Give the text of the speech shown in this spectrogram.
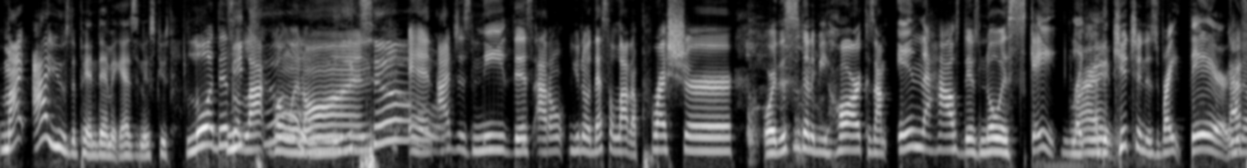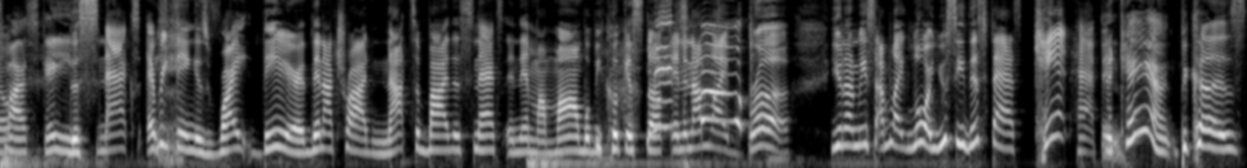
my I use the pandemic as an excuse. Lord, there's Me a lot too. going on. Me too. And I just need this. I don't, you know, that's a lot of pressure, or this is gonna be hard because I'm in the house. There's no escape. Like the kitchen is right there. you That's know? my escape. the snacks, everything is right there. Then I tried not to buy the snacks, and then my mom will be cooking stuff, and then I'm like, bruh, you know what I mean? So I'm like, Lord, you see, this fast can't happen it can't. because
